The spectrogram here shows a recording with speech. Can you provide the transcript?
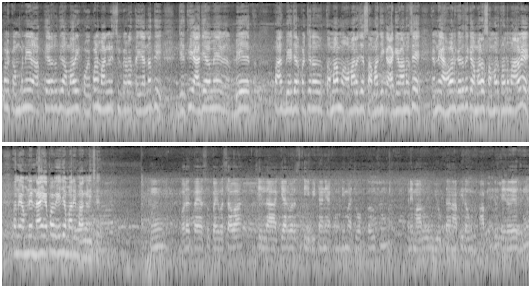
પણ કંપની અત્યાર સુધી અમારી કોઈ પણ માંગણી સ્વીકારવા તૈયાર નથી. જેથી આજે અમે બે પાંચ બે હજાર પચીસના તમામ અમારા જે સામાજિક આગેવાનો છે, એમને આહવાન કર્યું હતું કે અમારા સમર્થનમાં આવે અને અમને ન્યાય અપાવે એ જ અમારી માંગણી છે. હું ભરતભાઈ અશોકભાઈ વસાવા છેલ્લા અગિયાર વર્ષથી બિટાનિયા કંપનીમાં જોબ કરું છું અને મારું યોગદાન આપી રહું, આપી રહ્યો છું.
